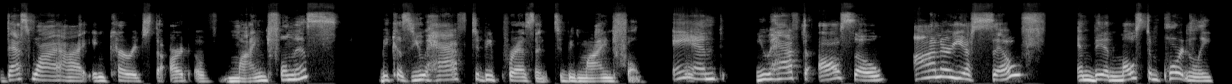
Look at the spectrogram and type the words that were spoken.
that's why I encourage the art of mindfulness because you have to be present to be mindful. And you have to also honor yourself. And then, most importantly,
